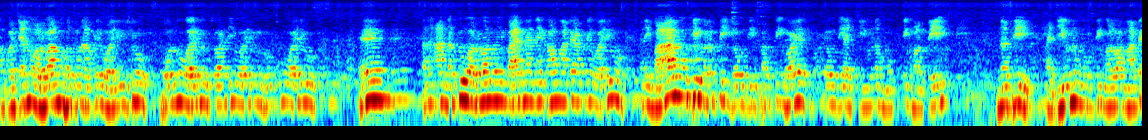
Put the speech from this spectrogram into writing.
આ ભજન વરવાનું હતું ને આપણે વર્યું શું? સોનું વર્યું ચોડી વર્યું રૂપું વર્યું. હે? અને આ નતું અરવાનું એ દેખાવ માટે આપણે વર્યું અને બાર મુખી વૃત્તિ જોદી ફરતી હોય તેવી આ જીવને મુક્તિ મળતી નથી. આ જીવને મુક્તિ મળવા માટે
